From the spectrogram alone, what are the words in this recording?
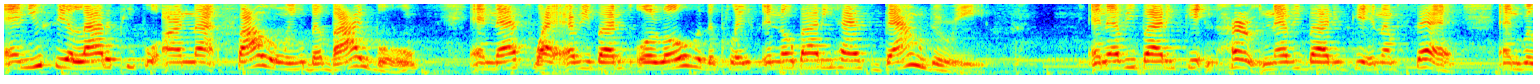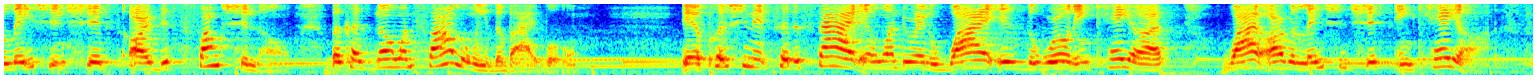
And you see, a lot of people are not following the Bible, and that's why everybody's all over the place and nobody has boundaries and everybody's getting hurt and everybody's getting upset and relationships are dysfunctional because no one's following the bible they're pushing it to the side and wondering why is the world in chaos why are relationships in chaos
